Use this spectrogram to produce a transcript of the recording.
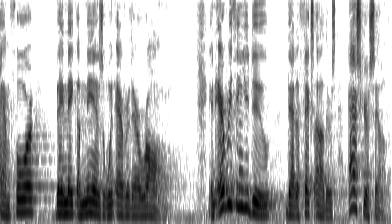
and four, they make amends whenever they're wrong. In everything you do that affects others, ask yourself,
